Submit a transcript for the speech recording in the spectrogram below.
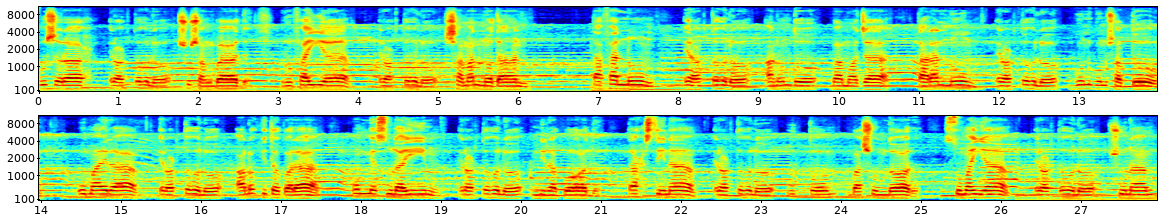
বুসরাহ, এর অর্থ হলো সুসংবাদ। রুফাইয়া, এর অর্থ হলো সামান্য দান তাফান্নুম, এর অর্থ হলো আনন্দ বা মজা। তারান্নুম, এর অর্থ হলো গুনগুন শব্দ। উমায়রা, এর অর্থ হলো আলোকিত করা। উম্মে সুলাইম, এর অর্থ হলো নিরাপদ। তাহসিনা, এর অর্থ হলো উত্তম বা সুন্দর। সুমাইয়া, এর অর্থ হলো সুনাম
